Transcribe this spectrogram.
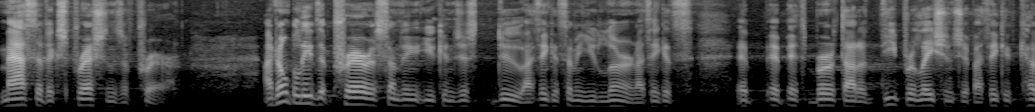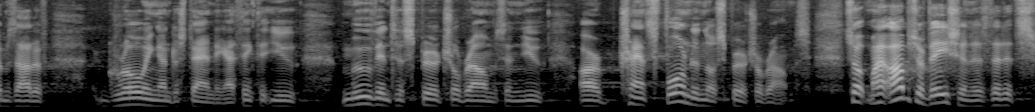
massive expressions of prayer. I don't believe that prayer is something that you can just do. I think it's something you learn. I think it's, it, it, it's birthed out of deep relationship. I think it comes out of growing understanding. I think that you move into spiritual realms and you are transformed in those spiritual realms. So, my observation is that it's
